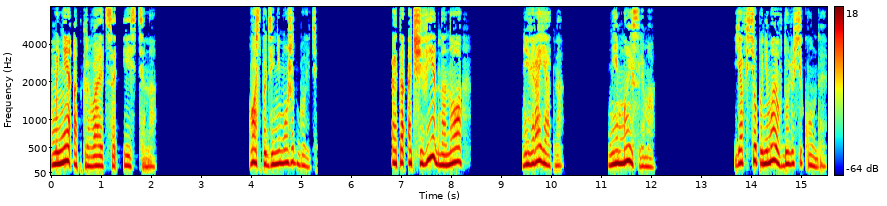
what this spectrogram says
Мне открывается истина. Господи, не может быть. Это очевидно, но невероятно, немыслимо. Я все понимаю в долю секунды.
